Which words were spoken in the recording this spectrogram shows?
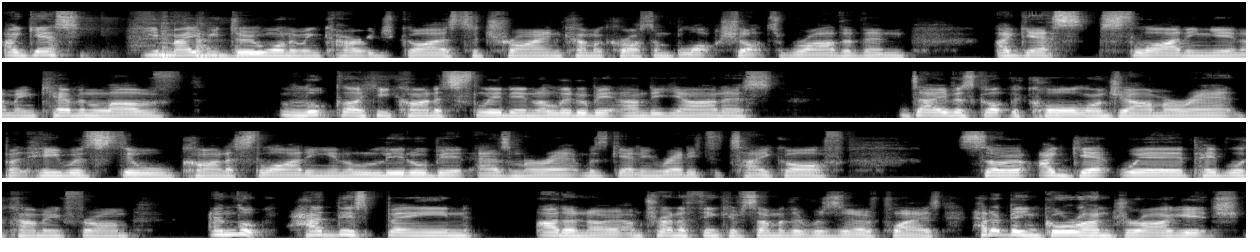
I guess you maybe do want to encourage guys to try and come across and block shots rather than, I guess, sliding in. I mean, Kevin Love looked like he kind of slid in a little bit under Giannis. Davis got the call on Ja Morant, but he was still kind of sliding in a little bit as Morant was getting ready to take off. So I get where people are coming from. And look, had this been, I don't know, I'm trying to think of some of the reserve players. Had it been Goran Dragic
